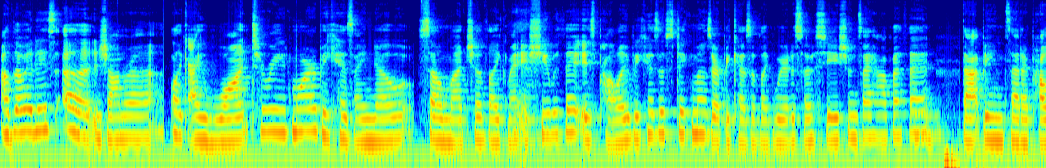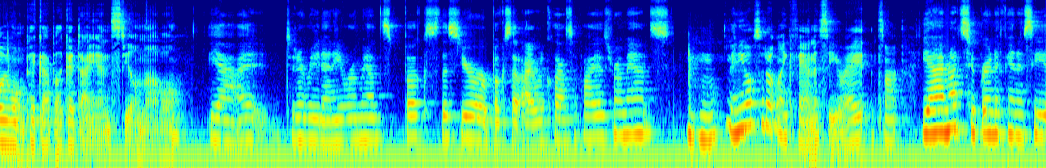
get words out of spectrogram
Although it is a genre like I want to read more because I know so much of like my issue with it is probably because of stigmas or because of like weird associations I have with it. That being said, I probably won't pick up like a Diane Steele novel. Yeah, I didn't read any romance books this year, or books that I would classify as romance. hmm And you also don't like fantasy, right? It's not. Yeah, I'm not super into fantasy,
